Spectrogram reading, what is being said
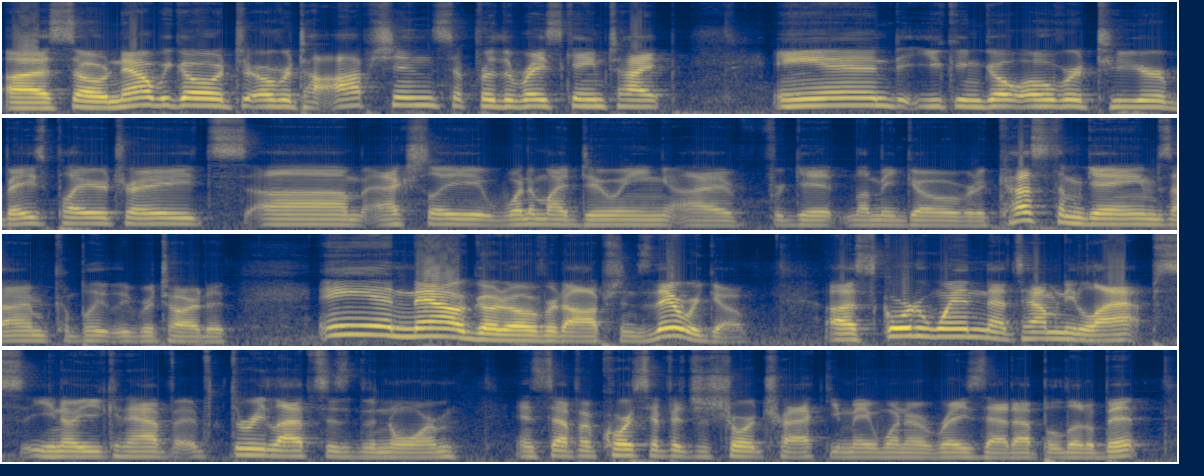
Uh, so now we go to, over to options for the race game type. And you can go over to your base player traits. Um, actually, what am I doing? I forget. Let me go over to custom games. I'm completely retarded. And now go to over to options. There we go. Uh, score to win, that's how many laps. You know, you can have three laps is the norm and stuff. Of course, if it's a short track, you may want to raise that up a little bit.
